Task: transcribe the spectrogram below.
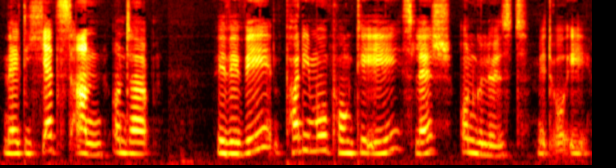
Meld dich jetzt an unter www.podimo.de slash ungelöst mit OE.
